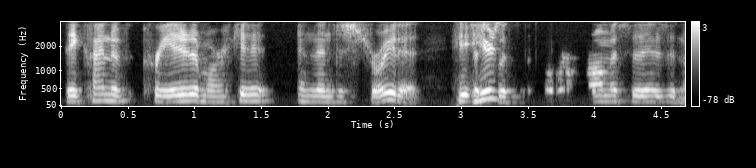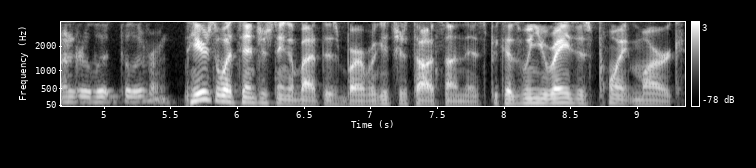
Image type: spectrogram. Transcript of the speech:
they kind of created a market and then destroyed it. Here's- with promises and under delivering. Here's what's interesting about this, Barbara. Get your thoughts on this because when you raise this point, Mark,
